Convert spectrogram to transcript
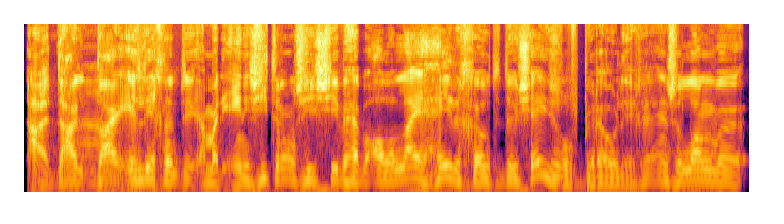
ja, daar, daarin ligt natuurlijk, ja, maar die energietransitie, we hebben allerlei hele grote dossiers in ons bureau liggen. En zolang we,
